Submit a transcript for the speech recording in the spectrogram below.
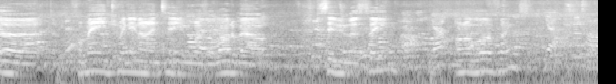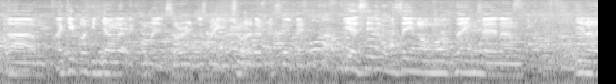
the for me 2019 was a lot about setting the scene Yeah, on a lot of things. yeah. Um, I keep looking down at the comments, sorry, just making sure I don't miss anything. Yeah, setting the scene on a lot of things and um, you know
